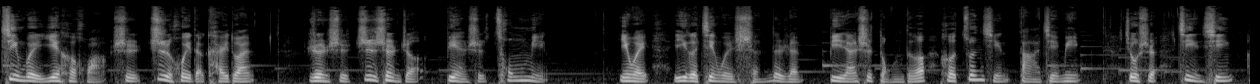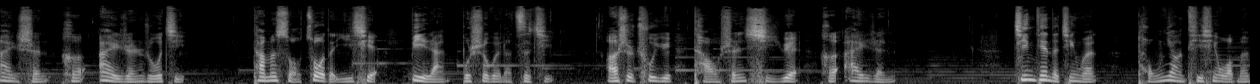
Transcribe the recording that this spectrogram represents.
敬畏耶和华是智慧的开端，认识至圣者便是聪明。因为一个敬畏神的人，必然是懂得和遵行大诫命，就是尽心爱神和爱人如己。他们所做的一切，必然不是为了自己。而是出于讨神喜悦和爱人。今天的经文同样提醒我们，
